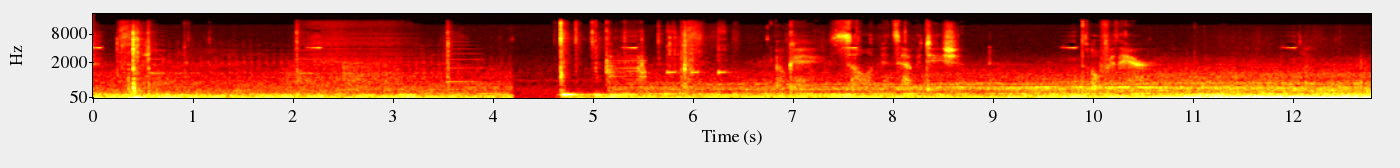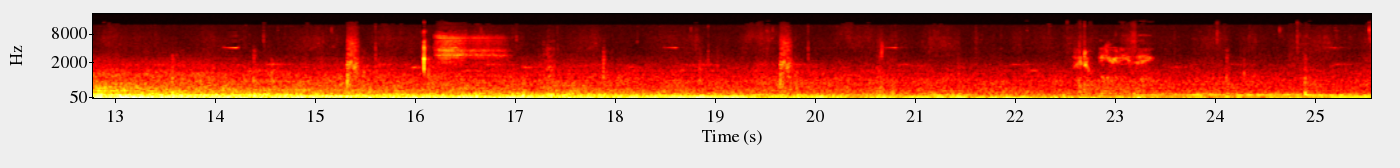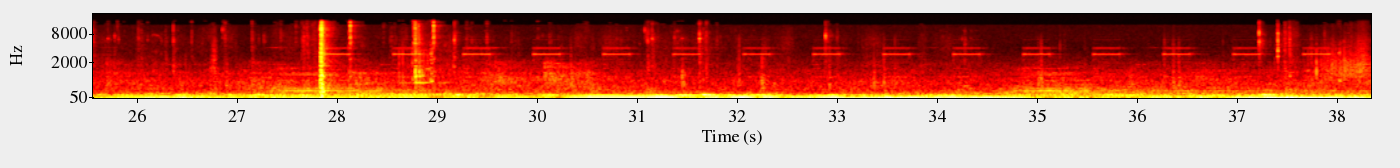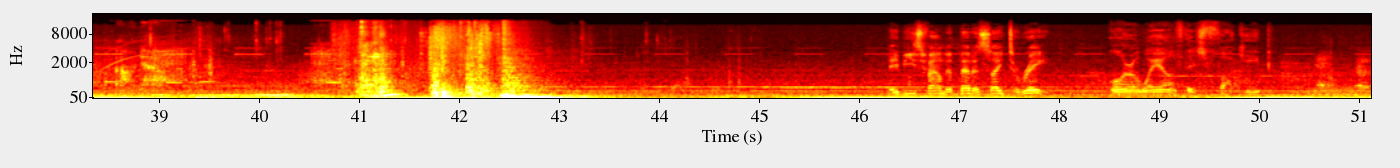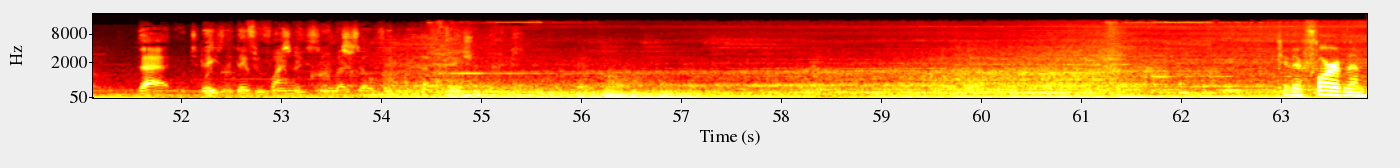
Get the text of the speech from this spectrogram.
Okay, Solomon's habitation. Over there. a better site to raid. Or a way off this fuck heap. That, today's the day we finally seal ourselves into the habitation decks. Okay, there are four of them.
